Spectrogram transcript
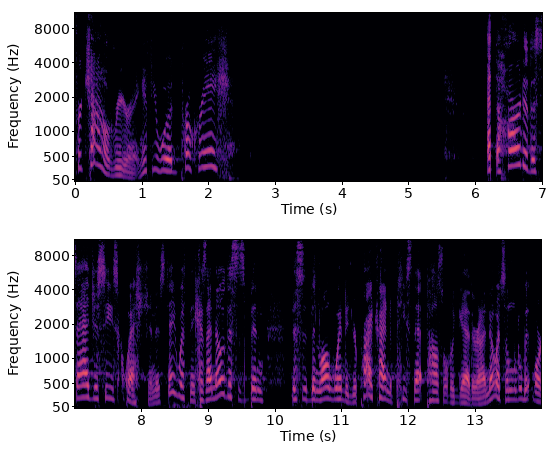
for child rearing, if you would, procreation? At the heart of the Sadducees question, and stay with me because I know this has been this has been long-winded. You're probably trying to piece that puzzle together, and I know it's a little bit more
